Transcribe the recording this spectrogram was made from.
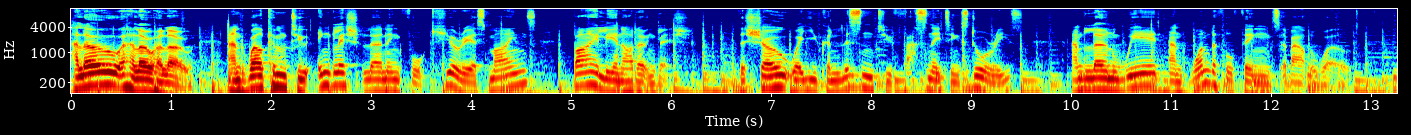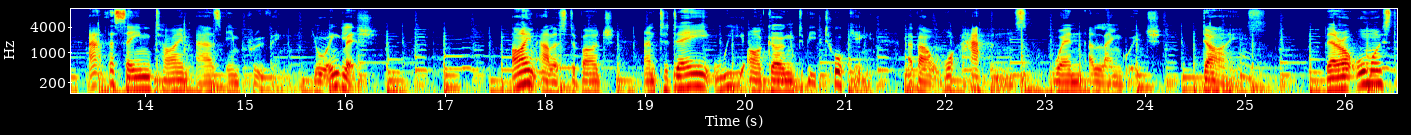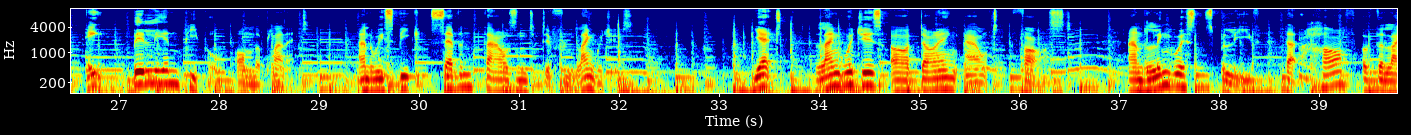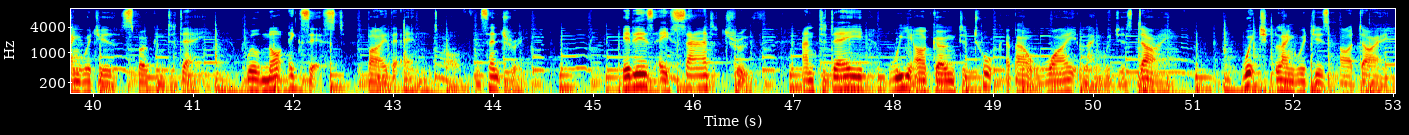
Hello, hello, hello, and welcome to English Learning for Curious Minds by Leonardo English, the show where you can listen to fascinating stories and learn weird and wonderful things about the world at the same time as improving your English. I'm Alistair Budge, and today we are going to be talking about what happens when a language dies. There are almost 8 billion people on the planet, and we speak 7,000 different languages. Yet, languages are dying out fast, and linguists believe that half of the languages spoken today will not exist by the end of the century. It is a sad truth, and today we are going to talk about why languages die, which languages are dying,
